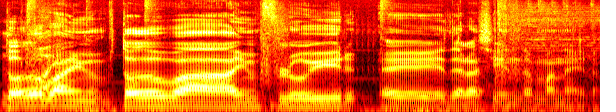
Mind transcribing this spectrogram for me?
todo, va, todo va a influir eh, de la siguiente manera.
